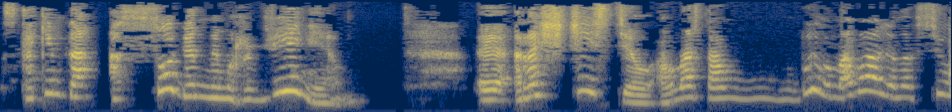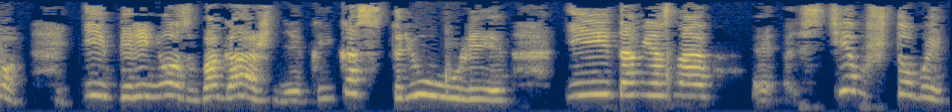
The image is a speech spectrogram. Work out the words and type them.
с каким-то особенным рвением э, расчистил, а у нас там было навалено все, и перенес в багажник, и кастрюли, и там, я знаю, с тем, чтобы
